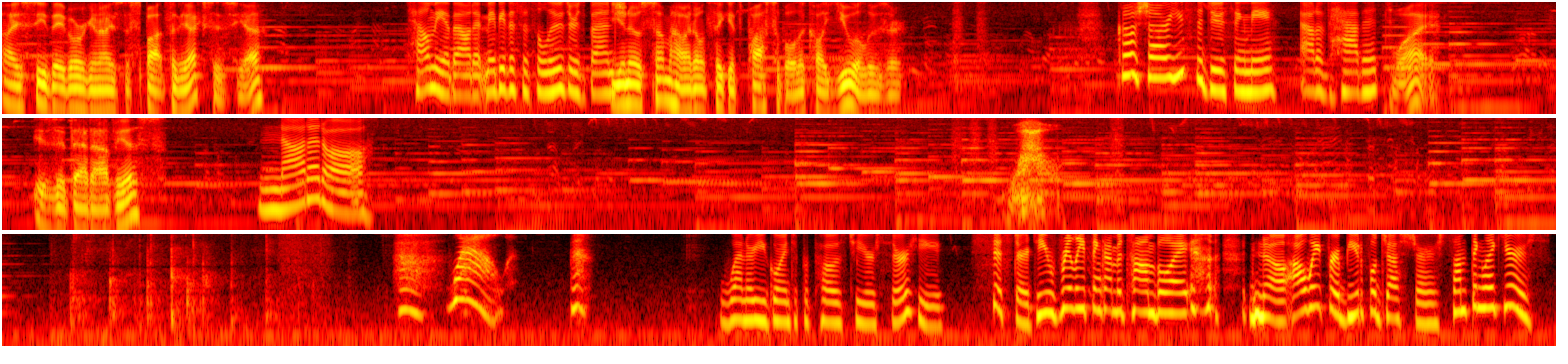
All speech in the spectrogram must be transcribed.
I see they've organized the spot for the X's, yeah? Tell me about it. Maybe this is the loser's bench. You know, somehow I don't think it's possible to call you a loser. Gosha, are you seducing me out of habit? Why? Is it that obvious? Not at all. Wow. Wow. When are you going to propose to your Surhi? Sister, do you really think I'm a tomboy? no, I'll wait for a beautiful gesture, something like yours.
